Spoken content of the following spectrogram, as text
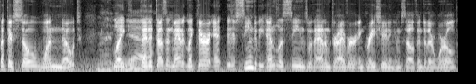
but they're so one note. Right. Like Yeah. that, it doesn't matter. Like there are, e- there seem to be endless scenes with Adam Driver ingratiating himself into their world,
